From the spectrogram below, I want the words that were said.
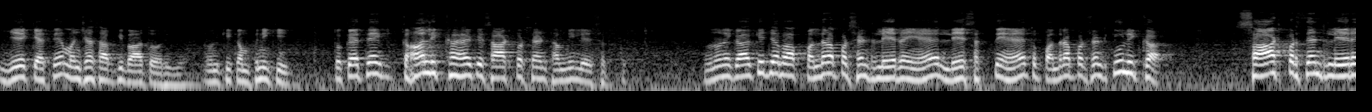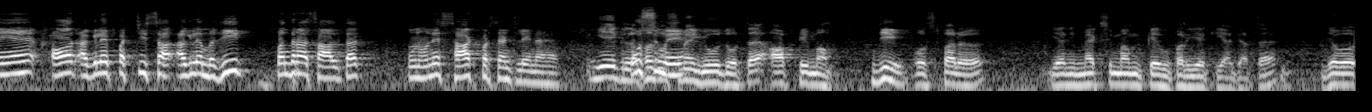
یہ کہتے ہیں منشا صاحب کی بات ہو رہی ہے ان کی کمپنی کی۔ تو کہتے ہیں کہاں لکھا ہے کہ ساٹھ پرسنٹ ہم نہیں لے سکتے؟ انہوں نے کہا کہ جب آپ پندرہ پرسنٹ لے رہے ہیں لے سکتے ہیں تو پندرہ پرسنٹ کیوں لکھا؟ ساٹھ پرسنٹ لے رہے ہیں اور اگلے پچیس سال اگلے مزید پندرہ سال تک انہوں نے ساٹھ پرسنٹ لینا ہے۔ یہ ایک لفظ اس میں یوز ہوتا ہے آپٹیمم جی۔ اس پر یعنی میکسیمم کے اوپر یہ کیا جاتا ہے جو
